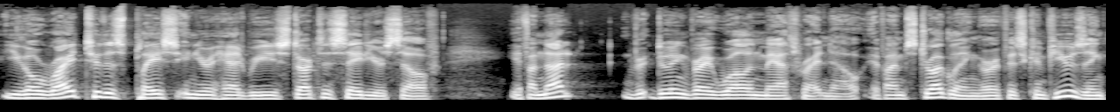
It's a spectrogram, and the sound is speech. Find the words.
you go right to this place in your head where you start to say to yourself, if I'm not doing very well in math right now, if I'm struggling or if it's confusing,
